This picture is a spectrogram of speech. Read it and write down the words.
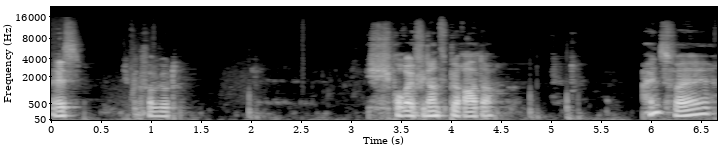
Es. Ich bin verwirrt. Ich brauche einen Finanzberater. 1, 2,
